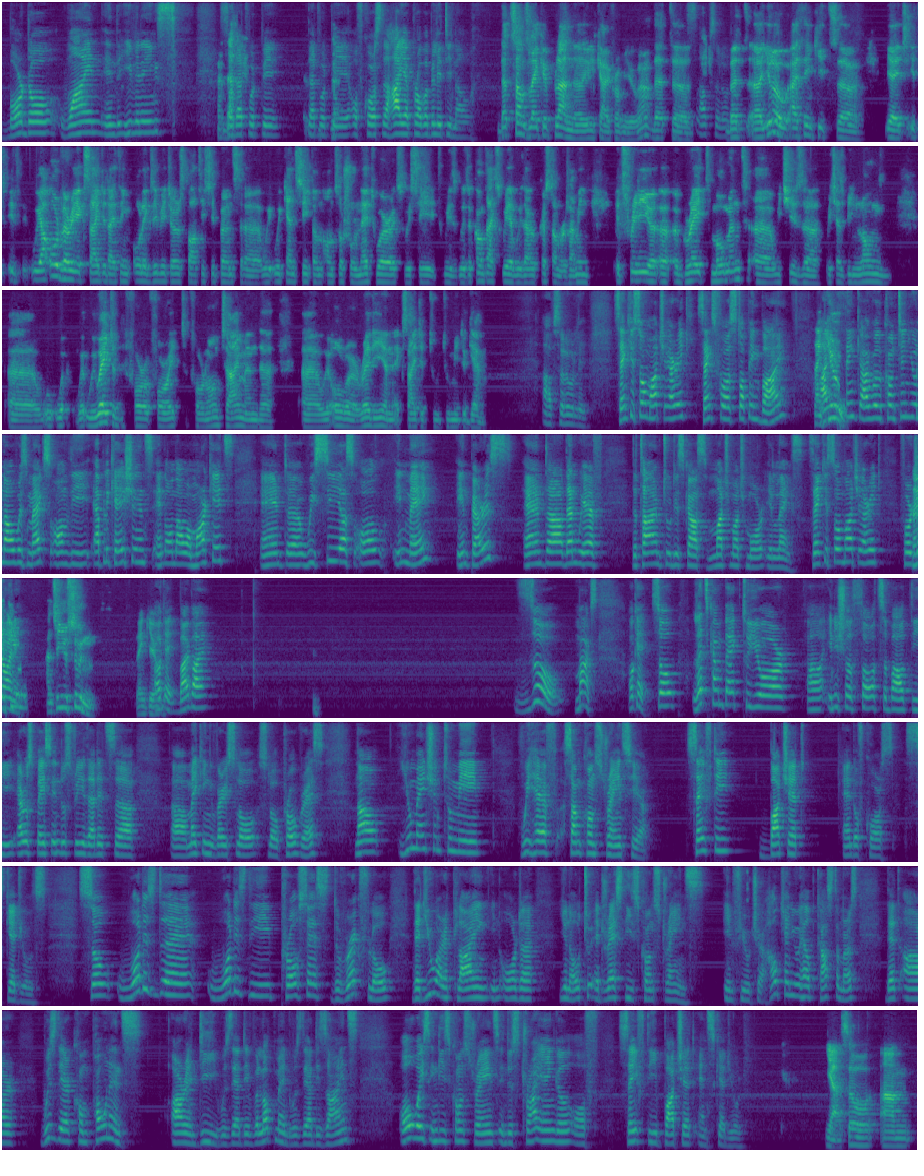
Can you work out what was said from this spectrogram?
Bordeaux wine in the evenings. so that would be that would be, of course, the higher probability now that sounds like a plan, uh, Ilkay, from you. Huh? That, uh, yes, absolutely. But uh, you know, I think it's uh, yeah, it's, it's, it's, we are all very excited. I think all exhibitors, participants, uh, we, we can see it on, on social networks. We see it with, with the contacts we have with our customers. I mean, it's really a, a great moment, uh, which is which has been long. We, we, waited for for it for a long time, and we all were ready and excited to to meet again. Absolutely. Thank you so much, Eric. Thanks for stopping by. Thank I you. think I will continue now with Max on the applications and on our markets. And uh, we see us all in May in Paris. And uh, then we have the time to discuss much, much more in length. Thank you so much, Eric, for Thank joining. You. And see you soon. Thank you. Okay, bye bye. So, Max. Okay, so let's come back to your uh, initial thoughts about the aerospace industry that it's uh, uh, making very slow slow progress. Now you mentioned to me we have some constraints here: safety, budget, and of course schedules. So what is the what is the process, the workflow that you are applying in order, you know, to address these constraints? in future? How can you help customers that are with their components R&D, with their development, with their designs, always in these constraints, in this triangle of safety, budget, and schedule? Yeah, so um,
